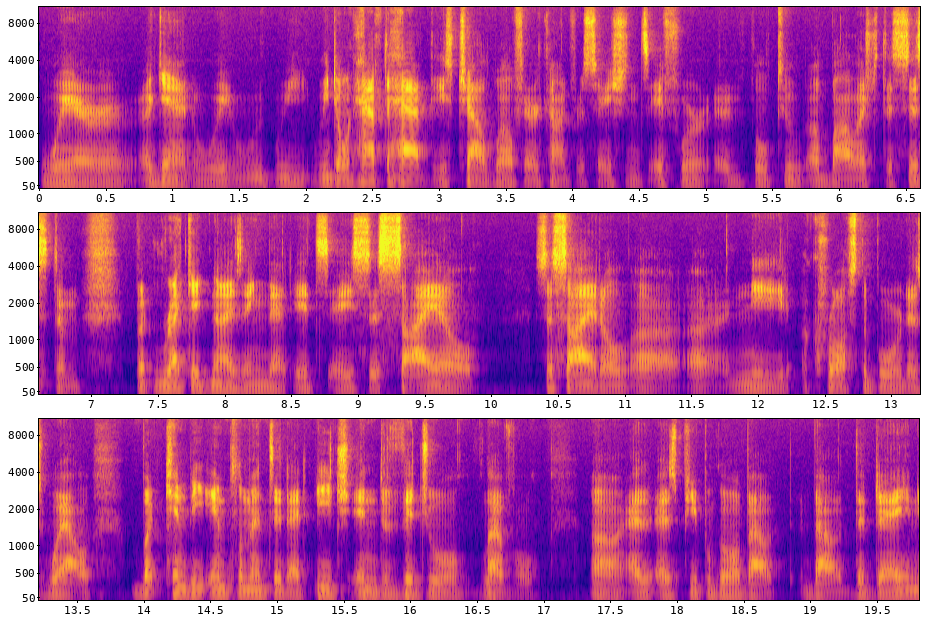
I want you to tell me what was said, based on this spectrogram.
where again we, we we don't have to have these child welfare conversations if we're able to abolish the system, but recognizing that it's a societal societal uh, uh, need across the board as well, but can be implemented at each individual level. Uh, as, as, people go about about the day and,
